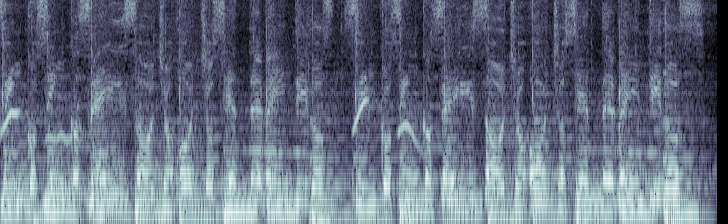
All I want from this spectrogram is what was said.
55688722. 55688722.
